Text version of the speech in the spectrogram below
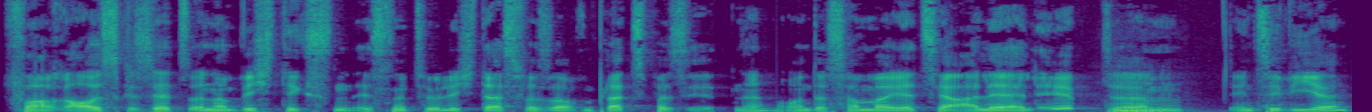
Vorausgesetzt und am wichtigsten ist natürlich das, was auf dem Platz passiert. Ne? Und das haben wir jetzt ja alle erlebt ja. ähm, in Sevilla.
